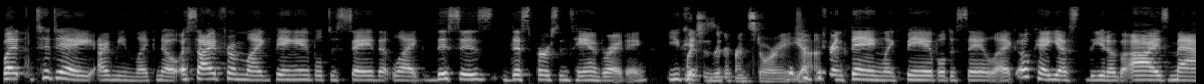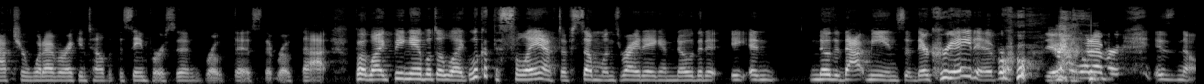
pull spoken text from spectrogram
But today, I mean, like, no, aside from like being able to say that, like, this is this person's handwriting, you could, which is a different story. it's Yeah, a different thing, like being able to say, like, okay, yes, the, you know, the eyes match or whatever. I can tell that the same person wrote this, that wrote that. But like being able to, like, look at the slant of someone's writing and know that it, and know that that means that they're creative or yeah. whatever is no,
